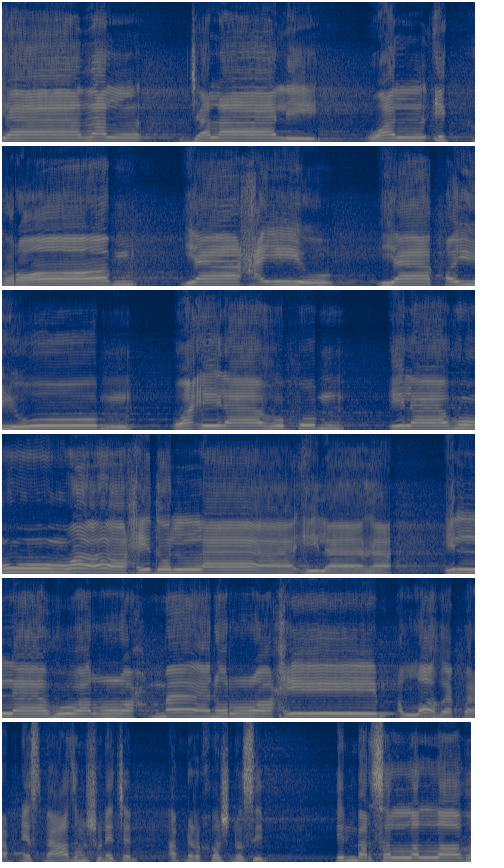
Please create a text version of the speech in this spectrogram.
ইয়াদাল জালালি ওয়াল ইকরম ইয়া হাইয়ু ইয়া কয়ুম ওয়া ইলাহুকুম ইলাহু ওয়াহিদুল্লা ইলাহা ইল্লা হুয়ার রহমানুর রহিম আল্লাহু আকবার আপনি ইসমে আজম শুনেছেন আপনার খোশ নসিব। তিনবার সাল্লাল্লাহু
